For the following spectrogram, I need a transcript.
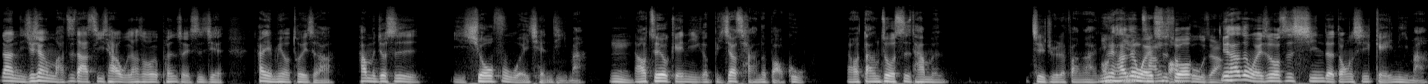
那你就像马自达 C 叉五那时候有喷水事件，他也没有退车啊，他们就是以修复为前提嘛，嗯，然后最后给你一个比较长的保固，然后当做是他们解决的方案，因为他认为是说，因为他认为说是新的东西给你嘛，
